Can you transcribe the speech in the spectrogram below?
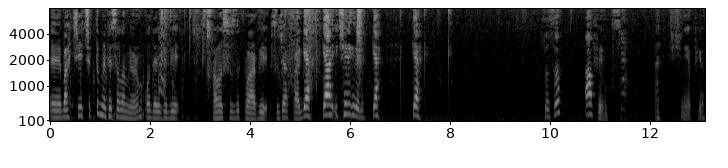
e, bahçeye çıktım nefes alamıyorum. O derece bir havasızlık var, bir sıcak var. Gel, gel içeri girelim. Gel, gel. Zuzu, aferin kızım. Heh, çişini yapıyor.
